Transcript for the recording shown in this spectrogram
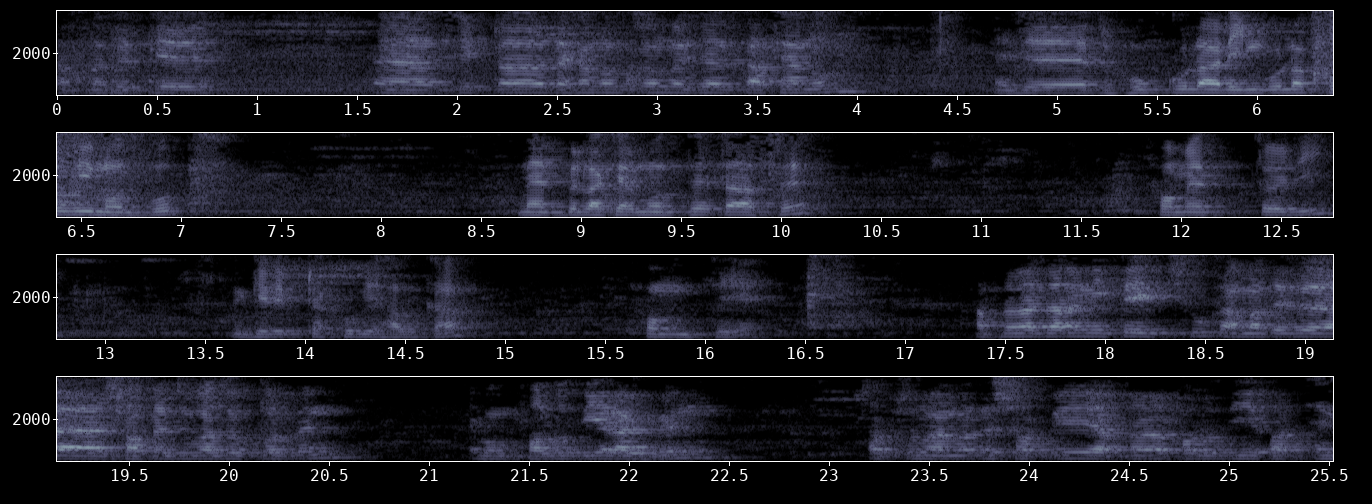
আপনাদেরকে চিপটা দেখানোর জন্য এই যে কাছে আনুন। এই যে হুকগুলা রিংগুলা খুবই মজবুত। ম্যাট ব্ল্যাকের মধ্যে এটা আছে। ফোমের তৈরি। গ্রিপটা খুবই হালকা। ফোম দিয়ে। আপনারা যারা নিতে ইচ্ছুক, আমাদের শপে যোগাযোগ করবেন এবং ফলো দিয়ে রাখবেন। সবসময় আমাদের শপে আপনারা ফলো দিয়ে পাচ্ছেন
